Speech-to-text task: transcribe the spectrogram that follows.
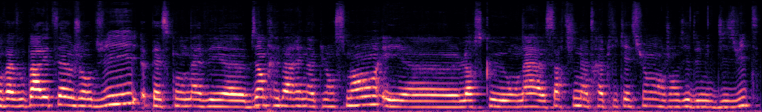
On va vous parler de ça aujourd'hui parce qu'on avait euh, bien préparé notre lancement et euh, lorsque on a sorti notre application en janvier 2018,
